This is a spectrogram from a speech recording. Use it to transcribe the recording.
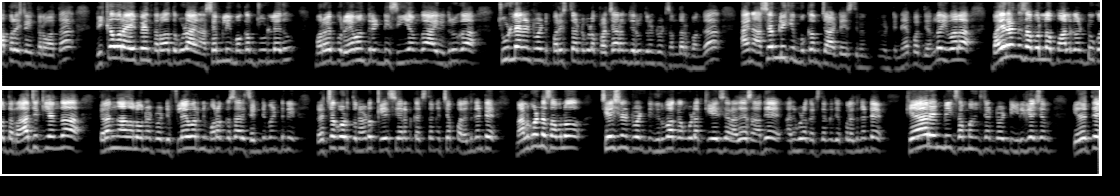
ఆపరేషన్ అయిన తర్వాత రికవర్ అయిపోయిన తర్వాత కూడా ఆయన అసెంబ్లీ ముఖం చూడలేదు. మరోవైపు రేవంత్ రెడ్డి సీఎంగా ఆయన ఎదురుగా చూడలేనటువంటి పరిస్థితి కూడా ప్రచారం జరుగుతున్నటువంటి సందర్భంగా ఆయన అసెంబ్లీకి ముఖం చాటేస్తున్నటువంటి నేపథ్యంలో ఇవాళ బహిరంగ సభల్లో పాల్గొంటూ కొంత రాజకీయంగా తెలంగాణలో ఉన్నటువంటి ఫ్లేవర్ని మరొకసారి సెంటిమెంట్ని రెచ్చగొడుతున్నాడు కేసీఆర్ అని ఖచ్చితంగా చెప్పాలి. ఎందుకంటే నల్గొండ సభలో చేసినటువంటి నిర్వాహకం కూడా కేసీఆర్ అదే అదే అని కూడా ఖచ్చితంగా చెప్పాలి. ఎందుకంటే కేఆర్ఎంబీకి సంబంధించినటువంటి ఇరిగేషన్ ఏదైతే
